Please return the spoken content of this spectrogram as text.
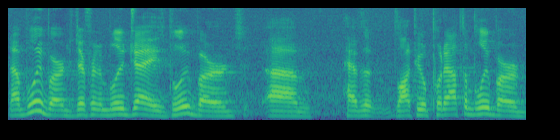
Now, bluebirds different than blue jays. Bluebirds um, have the, a lot of people put out the bluebird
